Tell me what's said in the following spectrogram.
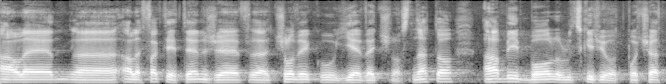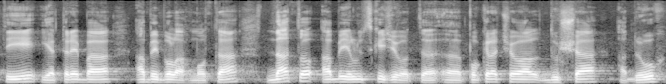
ale, eh, ale fakt je ten, že v člověku je večnost. Na to, aby byl lidský život počatý, je třeba, aby byla hmota. Na to, aby lidský život eh, pokračoval, duša a duch,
